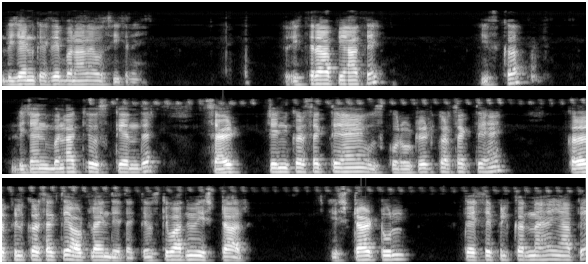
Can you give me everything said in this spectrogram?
डिज़ाइन कैसे बनाना है वो सीख रहे हैं। तो इस तरह आप यहाँ से इसका डिज़ाइन बना के उसके अंदर साइड चेंज कर सकते हैं, उसको रोटेट कर सकते हैं। कलर फिल कर सकते हैं, आउटलाइन दे सकते हैं। उसके बाद में स्टार। स्टार टूल कैसे फिल करना है यहाँ पे?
